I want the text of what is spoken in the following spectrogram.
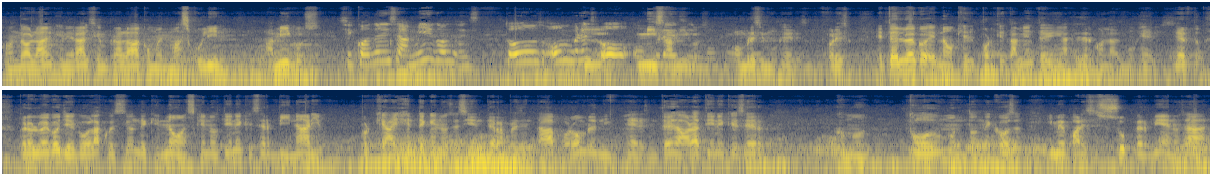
Cuando hablaba en general, siempre hablaba como en masculino. Amigos. Si cuando dice amigos, es todos hombres Lo- o hombres mis y amigos, mujeres? hombres y mujeres, por eso. Entonces luego, eh, no, que porque también tenía que ser con las mujeres, ¿cierto? Pero luego llegó la cuestión de que no, es que no tiene que ser binario, porque hay gente que no se siente representada por hombres ni mujeres, entonces ahora tiene que ser como todo un montón de cosas. Y me parece súper bien, o sea,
